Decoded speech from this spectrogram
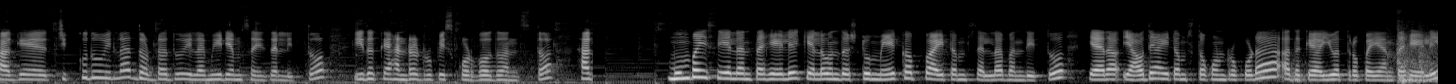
ಹಾಗೆ ಚಿಕ್ಕದು ಇಲ್ಲ, ದೊಡ್ಡದು ಇಲ್ಲ ಮೀಡಿಯಮ್ ಸೈಜಲ್ಲಿತ್ತು. ಇದಕ್ಕೆ ಹಂಡ್ರೆಡ್ ರುಪೀಸ್ ಕೊಡ್ಬೋದು ಅನಿಸ್ತು. ಹಾಗೆ ಮುಂಬೈ ಸೇಲ್ ಅಂತ ಹೇಳಿ ಕೆಲವೊಂದಷ್ಟು ಮೇಕಪ್ ಐಟಮ್ಸ್ ಎಲ್ಲ ಬಂದಿತ್ತು. ಯಾರ, ಯಾವುದೇ ಐಟಮ್ಸ್ ತೊಗೊಂಡ್ರು ಕೂಡ ಅದಕ್ಕೆ ಐವತ್ತು ರೂಪಾಯಿ ಅಂತ ಹೇಳಿ.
